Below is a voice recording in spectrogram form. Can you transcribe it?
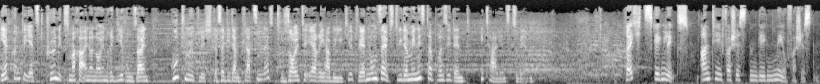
Er könnte jetzt Königsmacher einer neuen Regierung sein Gut möglich, dass er die dann platzen lässt, sollte er rehabilitiert werden, um selbst wieder Ministerpräsident Italiens zu werden. Rechts gegen links, Antifaschisten gegen Neofaschisten.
